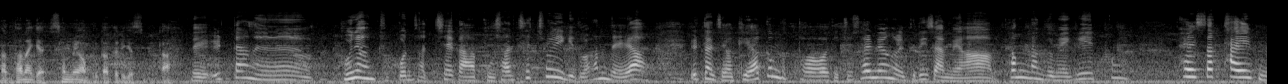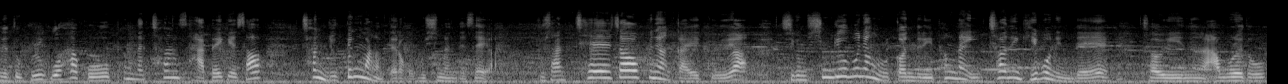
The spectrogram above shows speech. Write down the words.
간단하게 설명 부탁드리겠습니다. 네, 일단은 분양 조건 자체가 부산 최초이기도 한데요. 일단 제가 계약금부터 대충 설명을 드리자면 평당 금액이 평, 84 타입인데도 불구하고 평당 1,400에서 1,600만 원대라고 보시면 되세요. 부산 최저 분양가이고요. 지금 신규 분양 물건들이 평당 2천이 기본인데 저희는 아무래도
